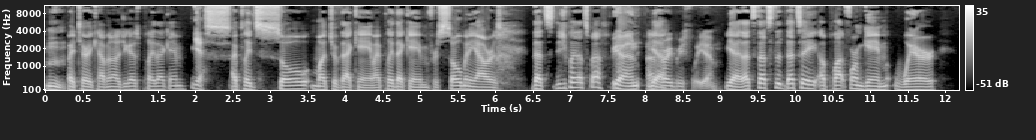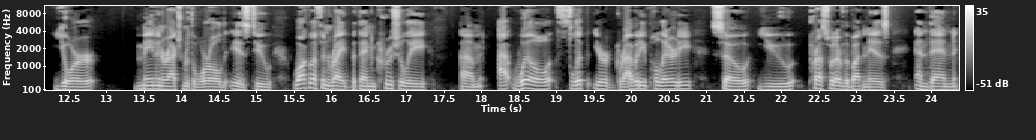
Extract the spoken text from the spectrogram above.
Hmm. by Terry Cavanagh. Did you guys play that game? Yes. I played so much of that game. I played that game for so many hours. That's did you play that, Spaff? Yeah, and, uh, Yeah. very briefly, yeah. Yeah, that's that's the that's a, a platform game where your main interaction with the world is to walk left and right, but then crucially, um, at will, flip your gravity polarity. So you press whatever the button is, and then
